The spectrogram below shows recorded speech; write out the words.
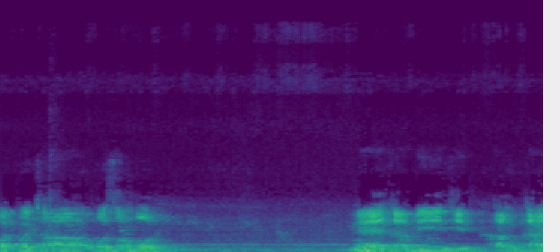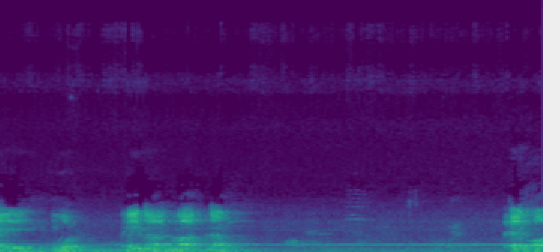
บรรพชาอุปสมบท แม้จะมีจิตตั้งใจบวชไม่นานมากนะ แต่ขอ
